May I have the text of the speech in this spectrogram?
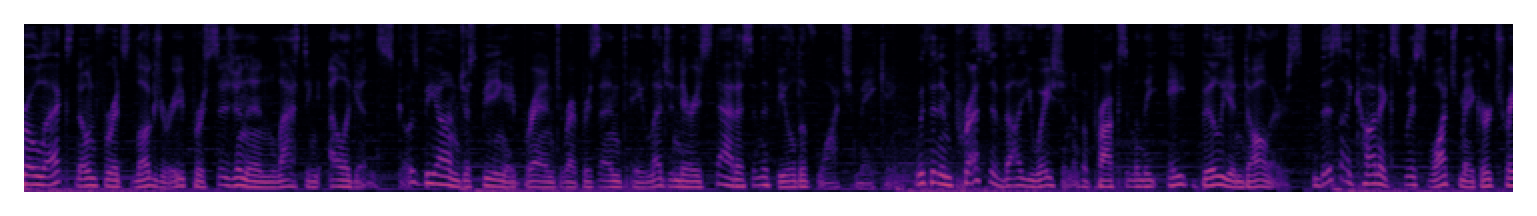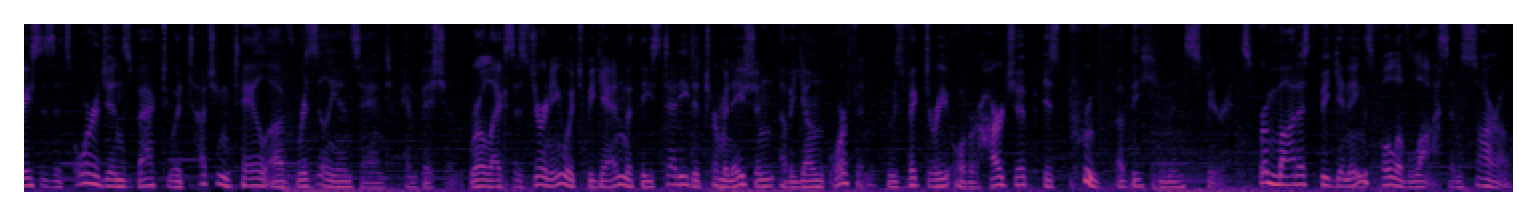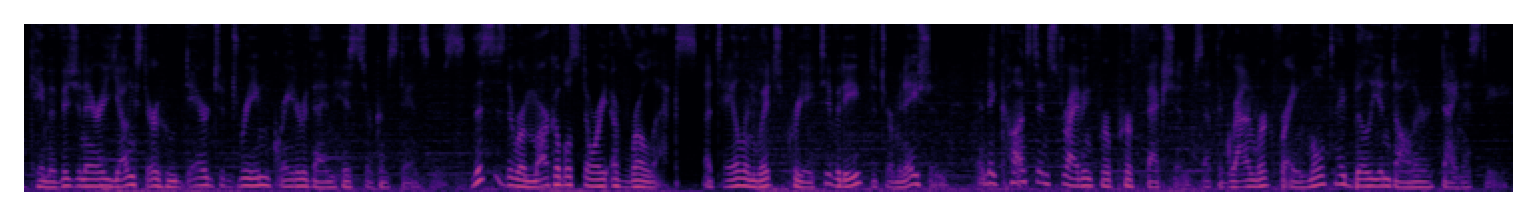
Rolex, known for its luxury, precision, and lasting elegance, goes beyond just being a brand to represent a legendary status in the field of watchmaking. With an impressive valuation of approximately $8 billion, this iconic Swiss watchmaker traces its origins back to a touching tale of resilience and ambition. Rolex's journey, which began with the steady determination of a young orphan whose victory over hardship is proof of the human spirit. From modest beginnings full of loss and sorrow, came a visionary youngster who dared to dream greater than his circumstances. This is the remarkable story of Rolex, a tale in which creativity, determination, and a constant striving for perfection set the groundwork for a multi billion dollar dynasty.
